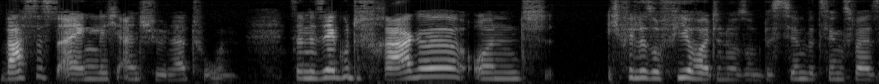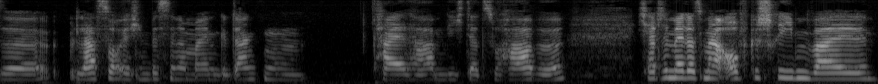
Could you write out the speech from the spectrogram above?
Was ist eigentlich ein schöner Ton? Das ist eine sehr gute Frage und ich philosophiere heute nur so ein bisschen, beziehungsweise lasse euch ein bisschen an meinen Gedanken teilhaben, die ich dazu habe. Ich hatte mir das mal aufgeschrieben, weil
